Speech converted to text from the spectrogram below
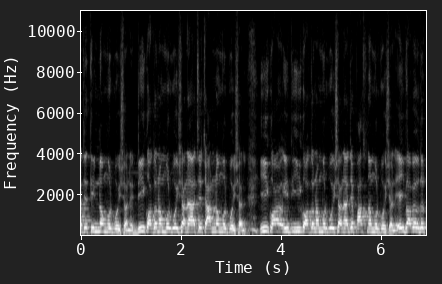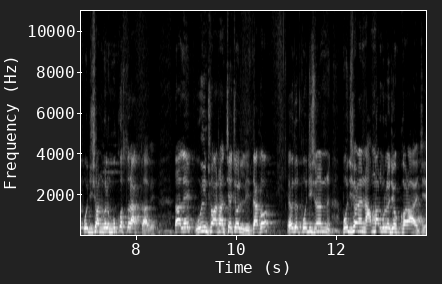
আছে? তিন নম্বর পজিশনে ডি কত নম্বর পজিশনে আছে? চার নম্বর পজিশনে ই ই কত নম্বর পজিশনে আছে? পাঁচ নম্বর পজিশনে এইভাবে ওদের পজিশনগুলো মুখস্থ রাখতে হবে। তাহলে উইন সমান ছেচল্লিশ দেখো ওদের পজিশন পজিশনের নাম্বারগুলো যোগ করা হয়েছে।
